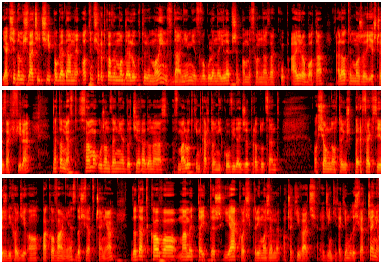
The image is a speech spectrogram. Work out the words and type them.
Jak się domyślacie, dzisiaj pogadamy o tym środkowym modelu, który moim zdaniem jest w ogóle najlepszym pomysłem na zakup iRobota, ale o tym może jeszcze za chwilę. Natomiast samo urządzenie dociera do nas w malutkim kartoniku. Widać, że producent osiągnął to już perfekcję, jeżeli chodzi o pakowanie z doświadczenia. Dodatkowo mamy tutaj też jakość, której możemy oczekiwać dzięki takiemu doświadczeniu.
